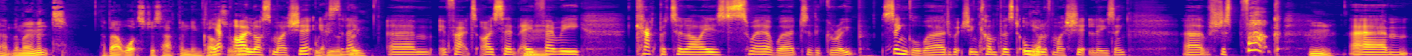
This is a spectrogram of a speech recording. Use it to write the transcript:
at the moment about what's just happened in Yep, I lost my shit Would yesterday. Um, in fact, I sent a Hmm. very capitalised swear word to the group, single word, which encompassed all Yep. of my shit losing. Uh, it was just fuck. Mm. Um,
